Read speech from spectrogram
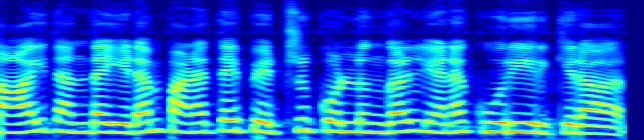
தாய் தந்தையிடம் பணத்தை பெற்று கொள்ளுங்கள் என கூறியிருக்கிறார்.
